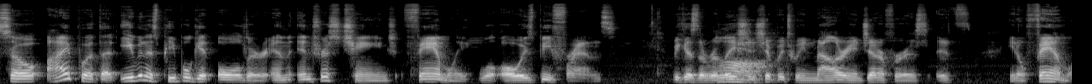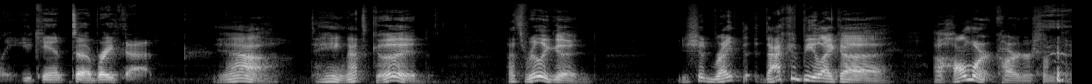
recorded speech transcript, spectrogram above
So I put that even as people get older and interests change, family will always be friends because the relationship Oh. between Mallory and Jennifer is it's you know family. You can't uh, break that. Yeah. Dang, that's good. That's really good. You should write th- that. Could be like a a Hallmark card or something.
